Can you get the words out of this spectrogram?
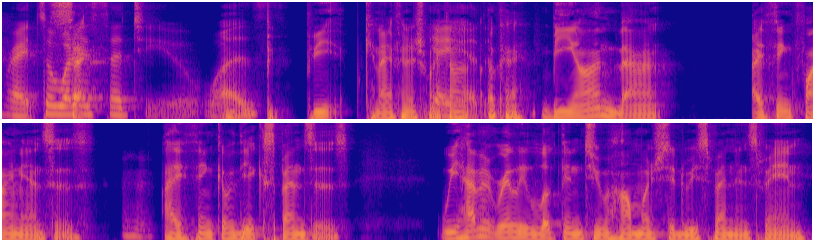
Right. So what I said to you was, Be, can I finish my Yeah, thought? yeah. okay. Beyond that, I think finances. Mhm. I think of the expenses. We haven't really looked into how much did we spend in Spain?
